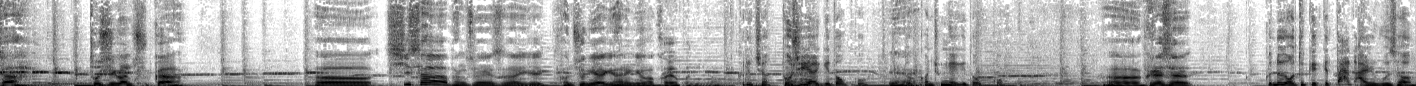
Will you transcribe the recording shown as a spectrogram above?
자, 도시건축가, 어, 시사 방송에서 이게 건축 이야기 하는 경우가 거의 없거든요. 그렇죠. 도시 이야기도 없고 예. 또 건축 얘기도 없고. 어, 그래서 근데 어떻게 이렇게 딱 알고서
